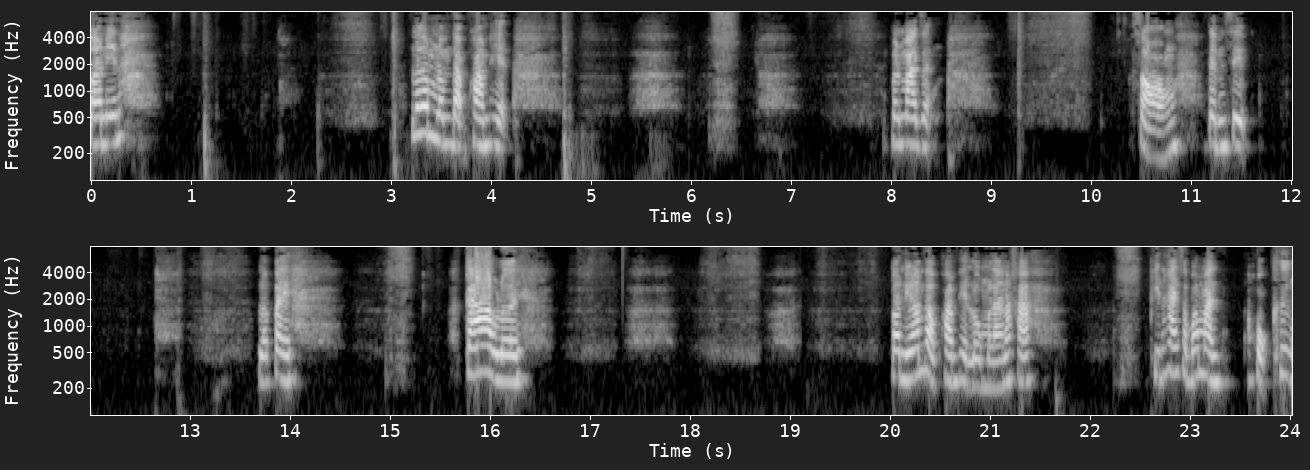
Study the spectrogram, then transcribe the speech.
ตอนนี้นะ เริ่มลำดับความเผ็ด มันมาจากสองเต็มสิบ แล้วไปเก้าเลย ตอนนี้ลำดับความเผ็ดลงมาแล้วนะคะ พิทให้สักประมาณหกครึ่ง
